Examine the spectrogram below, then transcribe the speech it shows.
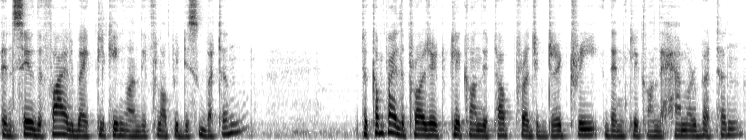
Then save the file by clicking on the floppy disk button. To compile the project, click on the top project directory, then click on the hammer button.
